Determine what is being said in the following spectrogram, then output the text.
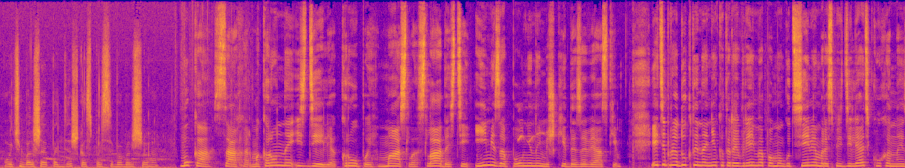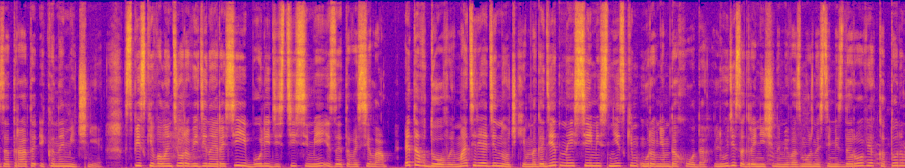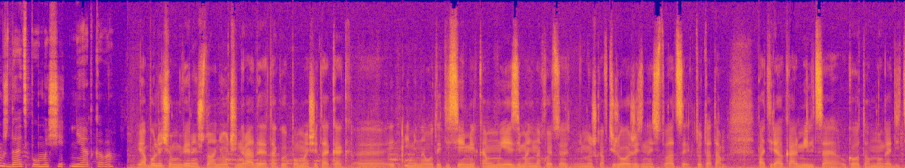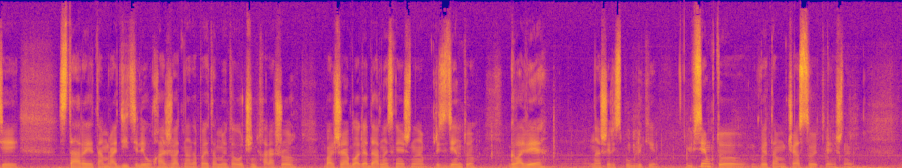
очень большая поддержка. Спасибо большое. Мука, сахар, макаронные изделия, крупы, масло, сладости. Ими заполнены мешки до завязки. Эти продукты на некоторое время помогут семьям распределять кухонные затраты экономичнее. В списке волонтеров «Единой России» более 10 семей из этого села. Это вдовы, матери-одиночки, многодетные семьи с низким уровнем дохода, люди с ограниченными возможностями здоровья, которым ждать помощи не от кого. Я более чем уверен, что они очень рады такой помощи, так как э, именно вот эти семьи, к кому мы ездим, они находятся немножко в тяжелой жизненной ситуации. Кто-то там потерял кормильца, у кого-то много детей, старые там родители, ухаживать надо. Поэтому это очень хорошо. Большая благодарность, конечно, президенту, главе нашей республики и всем, кто в этом участвует, конечно,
